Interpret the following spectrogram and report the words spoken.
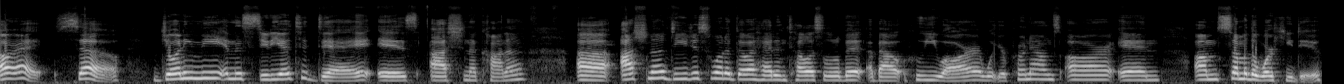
All right, so joining me in the studio today is Ashna Khanna. Uh, Ashna, do you just want to go ahead and tell us a little bit about who you are, what your pronouns are, and um, some of the work you do?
